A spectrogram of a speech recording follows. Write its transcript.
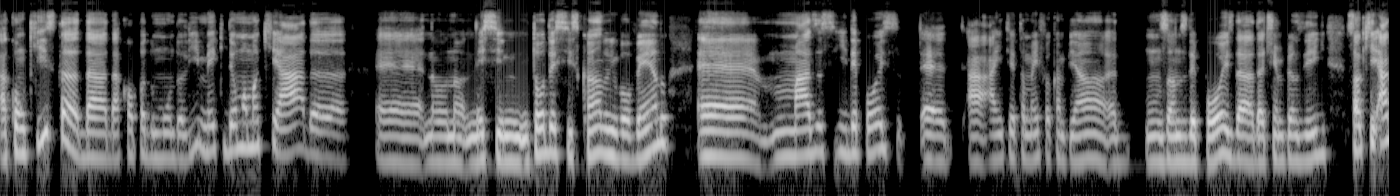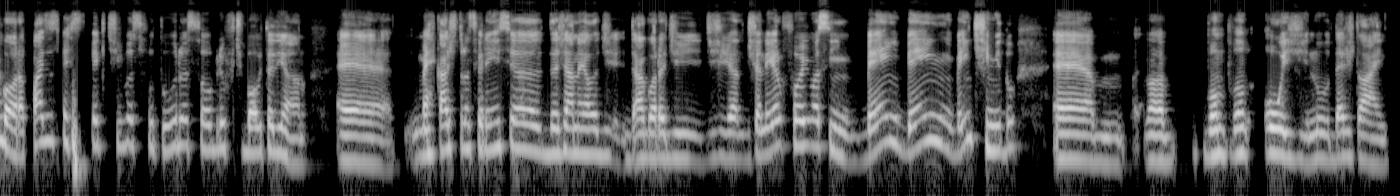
a, conquista da, da Copa do Mundo ali meio que deu uma maquiada é, no, no, nesse, em todo esse escândalo envolvendo, é, mas assim, e depois é, a, a, Inter também foi campeã é, uns anos depois da, da, Champions League. Só que agora, quais as perspectivas futuras sobre o futebol italiano? É, o mercado de transferência da janela de, agora de, de, janeiro foi assim bem, bem, bem tímido. É, vamos, hoje no deadline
